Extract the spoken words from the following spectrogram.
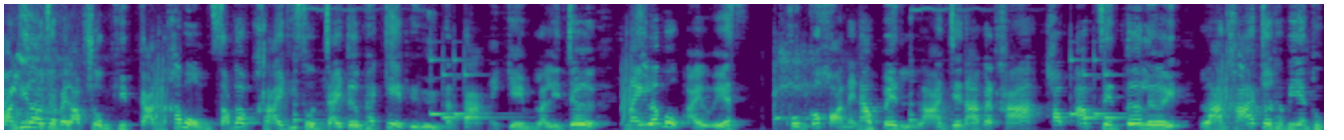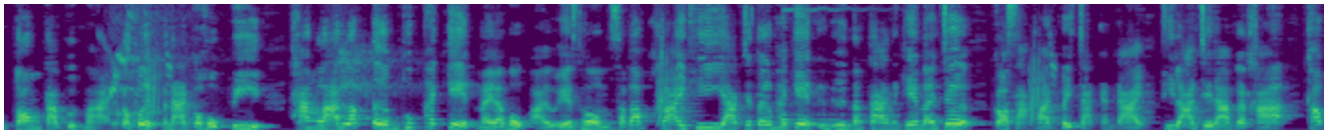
ก่อนที่เราจะไปรับชมคลิปกันนะครับผมสำหรับใครที่สนใจเติมแพ็กเกจอื่นๆต่างๆ ในเกม l a เลนเจอร์ในระบบ iOS ผมก็ขอแนะนำเป็นร้านเจน้ำกระทะ Top Up Center เลย ร้านค้าจดทะเบียนถูกต้องตามกฎหมาย ก็เปิดมานานกว่า 6 ปี ทางร้านรับเติมทุกแพ็กเกจในระบบ iOS ครับผมสำหรับใครที่อยากจะเติมแพ็กเกจอื่นๆต่างๆ ในเกม l a เลนเจอร์ก็สามารถไปจัดกันได้ ที่ร้านเจน้ำกระทะ Top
